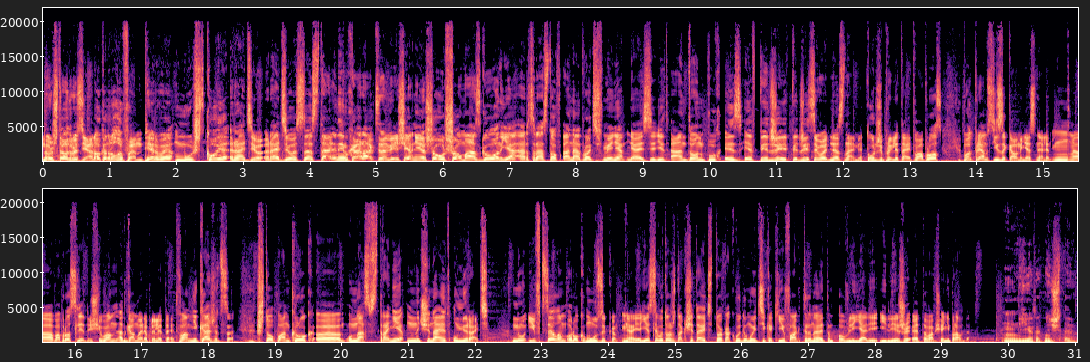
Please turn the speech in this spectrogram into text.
Ну что, друзья, Рок-н-ролл FM, первое мужское радио. Радио с остальным характером. Вечернее шоу «Шоу Мазгун». Я Арс Ростов, а напротив меня э, сидит Антон Пух из FPG. FPG сегодня с нами. Тут же прилетает вопрос, вот прям с языка у меня сняли. А, вопрос следующий, вам от Гомера прилетает. Вам не кажется, что панк-рок э, у нас в стране начинает умирать? Ну и в целом рок-музыка. Э, если вы тоже так считаете, то как вы думаете, какие факторы на этом повлияли или же это вообще неправда? Я так не считаю.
